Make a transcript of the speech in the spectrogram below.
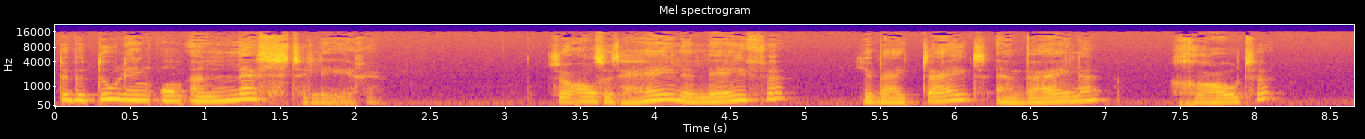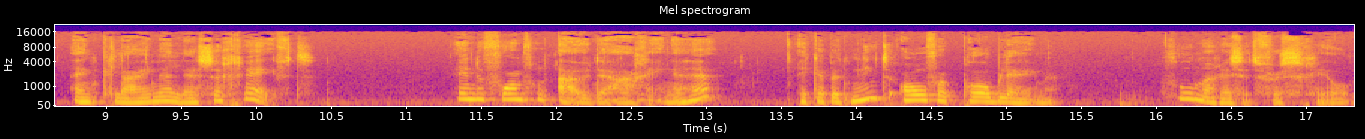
de bedoeling om een les te leren, zoals het hele leven je bij tijd en wijle grote en kleine lessen geeft. In de vorm van uitdagingen, hè? Ik heb het niet over problemen. Voel maar eens het verschil.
